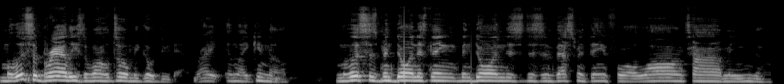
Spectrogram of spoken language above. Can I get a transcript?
Melissa Bradley's the one who told me go do that, right? And like, you know, Melissa's been doing this thing, been doing this this investment thing for a long time. And you know,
